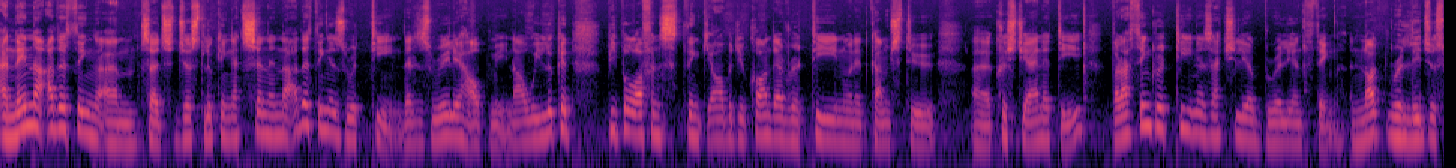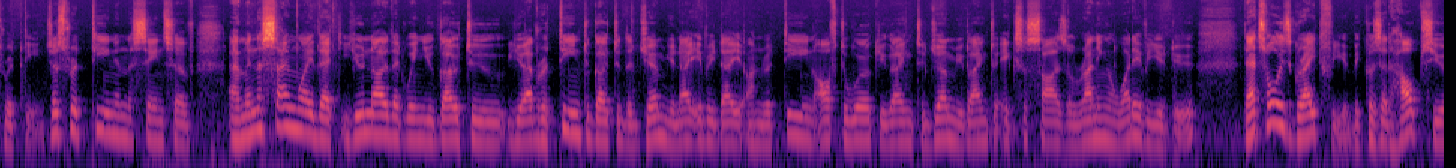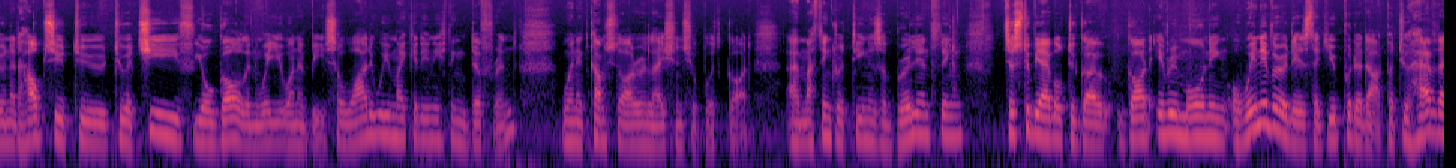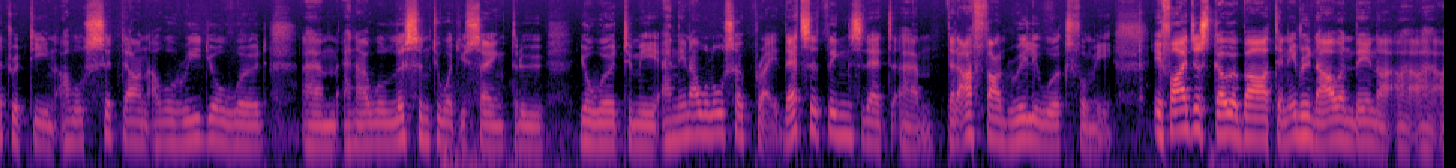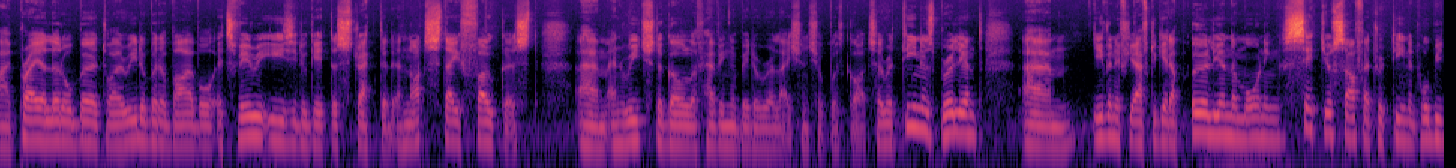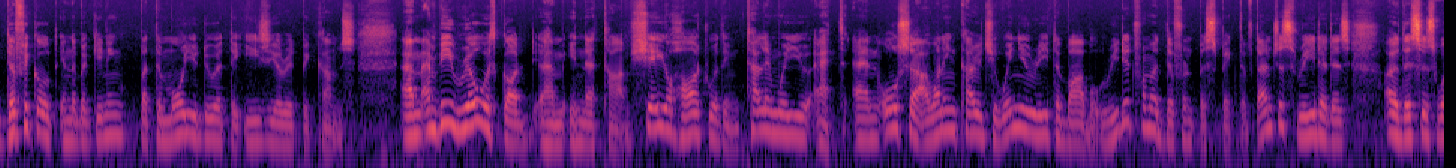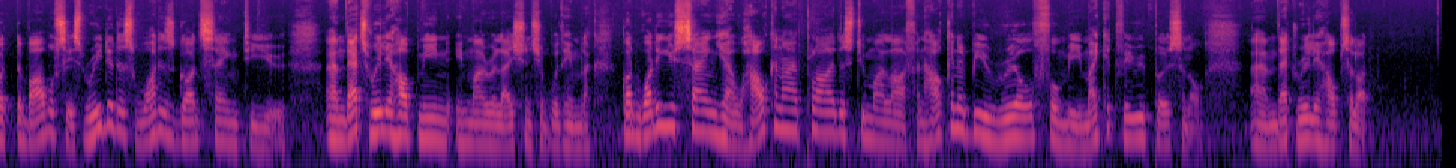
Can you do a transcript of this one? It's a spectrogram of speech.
and then the other thing, um, it's just looking at sin, and the other thing is routine. That has really helped me. Now we look at people often think, yeah, but you can't have routine when it comes to uh, Christianity. But I think routine is actually a brilliant thing, not religious routine, just routine in the sense of, um, in the same way that you know that when you go to, you have routine to go to the gym, you know, every day on routine, after work, you're going to gym, you're going to exercise or running or whatever you do that's always great for you because it helps you and it helps you to to achieve your goal and where you want to be. So why do we make it anything different when it comes to our relationship with God? Um, I think routine is a brilliant thing just to be able to go, God, every morning or whenever it is that you put it out, but to have that routine, I will sit down, I will read your word, um, and I will listen to what you're saying through your word to me, and then I will also pray. That's the things that um, that I've found really works for me. If I just go about and every now and then I, I, I pray a little bit or I read a bit of Bible, it's very easy to get distracted and not stay focused um, and reach the goal of having a better relationship with God. So routine is brilliant. Um, even if you have to get up early in the morning, set yourself at routine. It will be difficult in the beginning, but the more you do it, the easier it becomes. Um, and be real with God um, in that time. Share your heart with Him. Tell Him where you're at. And also, I want to encourage you when you read the Bible, read it from a different perspective. Don't just read it as, oh, this is what the Bible says. Read it as, what is God saying to you? And that's really helped me in, in my relationship with Him. Like, God, what are you saying here? Well, how can I apply this to my life? And how can it be real for me? Make it very personal. Um, that really helps a lot.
